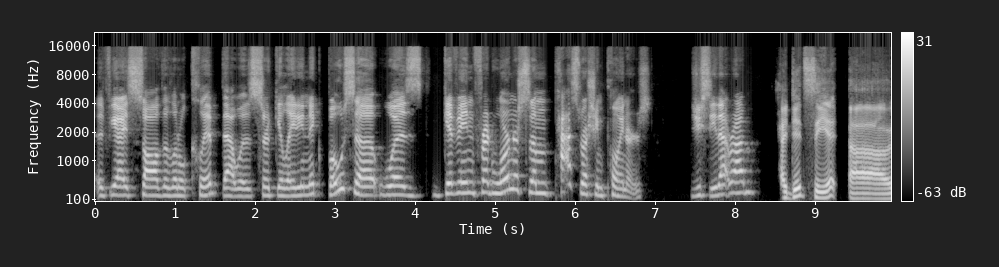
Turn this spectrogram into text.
If you guys saw the little clip that was circulating, Nick Bosa was giving Fred Warner some pass rushing pointers. Did you see that, Rob? I did see it. Uh,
